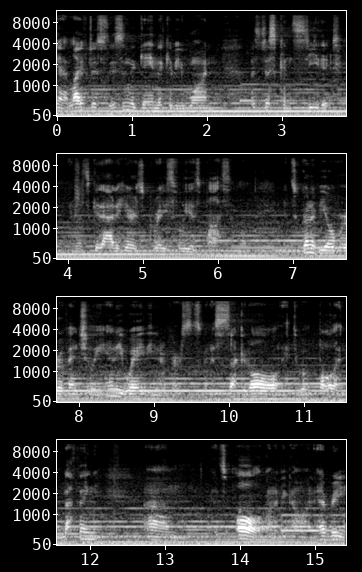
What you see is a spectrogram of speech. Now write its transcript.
Yeah, life just isn't a game that can be won. Let's just concede it let's get out of here as gracefully as possible. It's going to be over eventually anyway. The universe is going to suck it all into a ball of nothing. Um, it's all going to be gone. Every,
